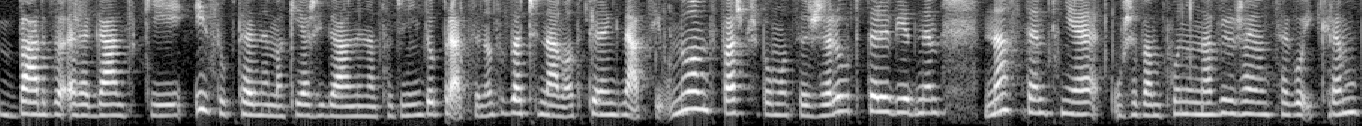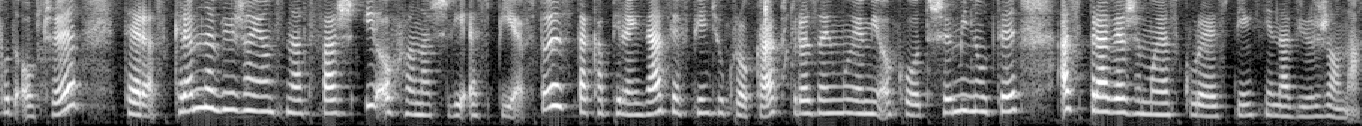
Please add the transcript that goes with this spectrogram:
Bardzo elegancki i subtelny makijaż idealny na co dzień do pracy. No to zaczynamy od pielęgnacji. Umyłam twarz przy pomocy żelu 4 w 1, następnie używam płynu nawilżającego i kremu pod oczy. Teraz krem nawilżający na twarz i ochrona, czyli SPF. To jest taka pielęgnacja w pięciu krokach, która zajmuje mi około 3 minuty, a sprawia, że moja skóra jest pięknie nawilżona.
